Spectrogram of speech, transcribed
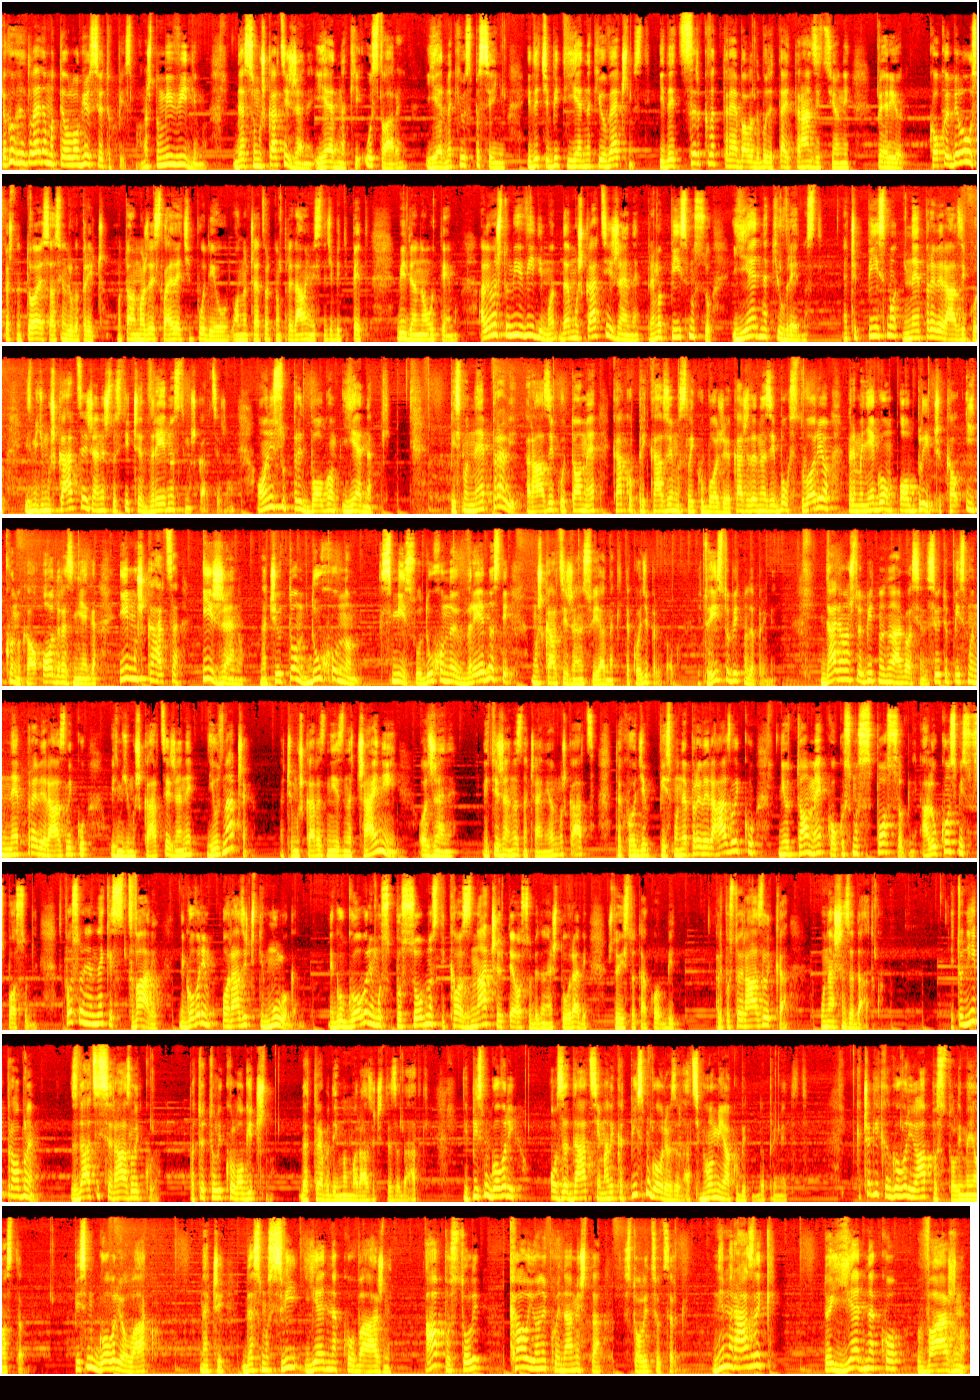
Dakle, kad gledamo teologiju svetog pisma, ono što mi vidimo, da su muškarci i žene jednaki u stvaranju, jednaki u spasenju i da će biti jednaki u večnosti i da je crkva trebala da bude taj tranzicioni period Koliko je bilo uspešno, to je sasvim druga priča. O tome možda i sledeći put i u onom četvrtom predavanju, mislim da će biti pet videa na ovu temu. Ali ono što mi vidimo, da muškarci i žene prema pismu su jednaki u vrednosti. Znači, pismo ne pravi razliku između muškarca i žene što se tiče vrednosti muškarca i žene. Oni su pred Bogom jednaki. Pismo ne pravi razliku u tome kako prikazujemo sliku Božiju. Kaže da nas je Bog stvorio prema njegovom obliču, kao ikonu, kao odraz njega, i muškarca i ženu. Znači u tom duhovnom smislu, u duhovnoj vrednosti, muškarci i žene su jednaki takođe pred Bogom. I to je isto bitno da primetimo. Dalje ono što je bitno da naglasim, da Sveto pismo ne pravi razliku između muškarca i žene i u značaju. Znači muškarac nije značajniji od žene, niti žena značajnija od muškarca. Takođe, pismo ne pravi razliku ni u tome koliko smo sposobni, ali u kom smislu sposobni? Sposobni na neke stvari. Ne govorim o različitim ulogama, nego govorim o sposobnosti kao značaju te osobe da nešto uradi, što je isto tako bitno. Ali postoji razlika u našem zadatku. I to nije problem. Zadaci se razlikuju. Pa to je toliko logično da treba da imamo različite zadatke. I pismo govori o zadacima, ali kad pismo govori o zadacima, ovo mi je jako bitno da primetite. Čak i kad govori o apostolima i ostalim, Pismo govori ovako, znači da smo svi jednako važni. Apostoli kao i one koje namješta stolice u crkvi. Nema razlike. To je jednako važno.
